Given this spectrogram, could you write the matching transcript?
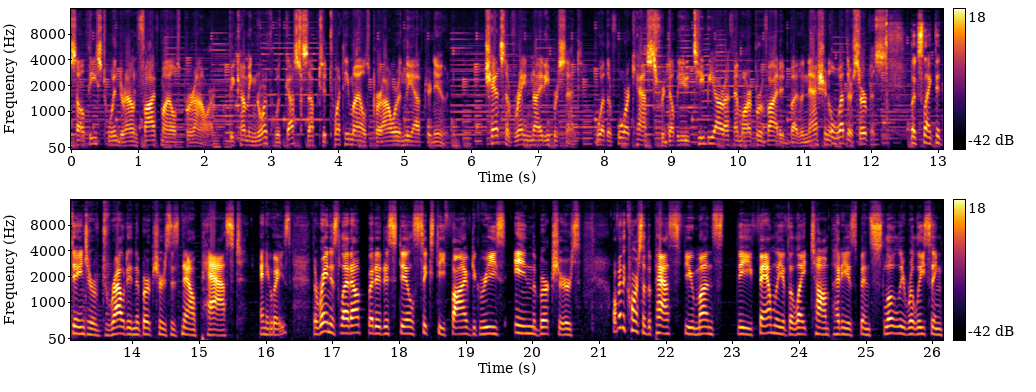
Southeast wind around 5 miles per hour, becoming north with gusts up to 20 miles per hour in the afternoon. Chance of rain 90%. Weather forecasts for WTBR FM are provided by the National Weather Service. Looks like the danger of drought in the Berkshires is now past. Anyways, the rain has let up, but it is still 65 degrees in the Berkshires. Over the course of the past few months, the family of the late Tom Petty has been slowly releasing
